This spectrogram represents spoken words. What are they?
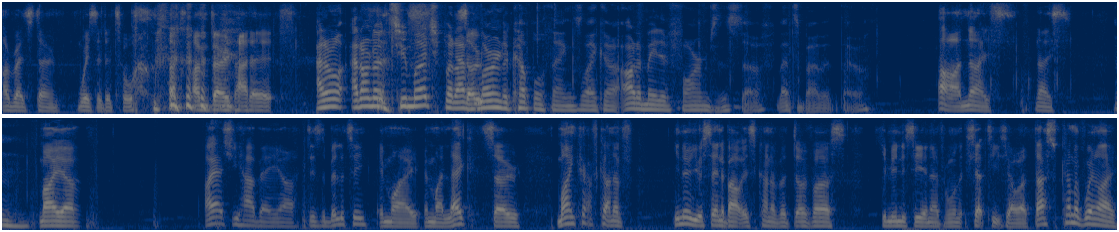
a redstone wizard at all. I'm very bad at it. I don't I don't know too much, but I've So- learned a couple things like uh, automated farms and stuff. That's about it though. Oh, nice, nice. Mhm. My uh, I actually have a uh, disability in my in my leg, so Minecraft kind of, you know, you're saying about it's kind of a diverse community and everyone accepts each other. That's kind of when I,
